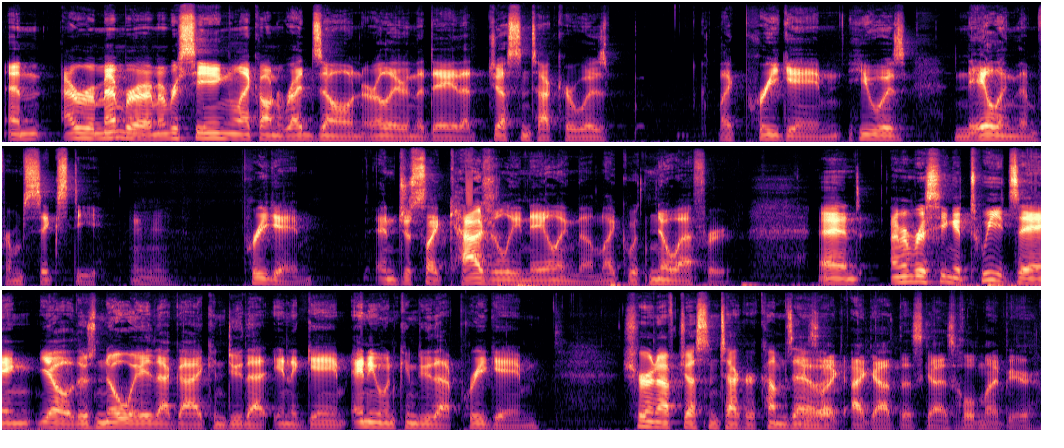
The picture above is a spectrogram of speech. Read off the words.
And I remember, I remember seeing like on Red Zone earlier in the day that Justin Tucker was like pregame, he was nailing them from 60 pregame and just like casually nailing them, like with no effort. And I remember seeing a tweet saying, "Yo, there's no way that guy can do that in a game. Anyone can do that pregame." Sure enough, Justin Tucker comes out. He's like, I got this, guys. Hold my beer.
